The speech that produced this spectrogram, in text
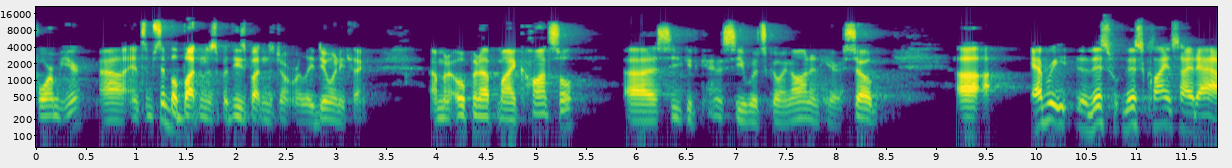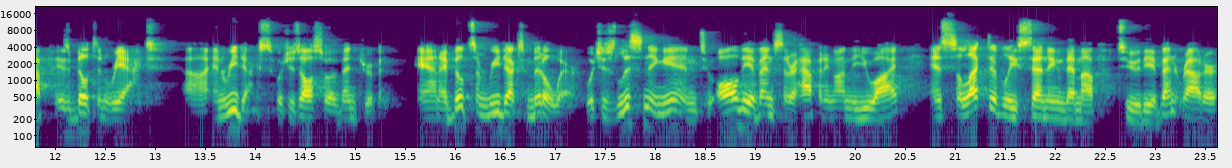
form here uh, and some simple buttons, but these buttons don't really do anything. I'm going to open up my console uh, so you could kind of see what's going on in here. So uh, every, this, this client-side app is built in React uh, and Redux, which is also event-driven. And I built some Redux middleware, which is listening in to all the events that are happening on the UI and selectively sending them up to the event router.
